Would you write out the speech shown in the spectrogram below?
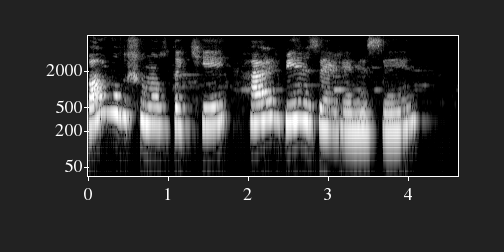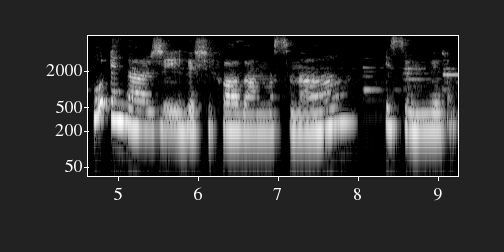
Varoluşunuzdaki her bir zerrenizin bu enerjiyle şifalanmasına izin verin.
